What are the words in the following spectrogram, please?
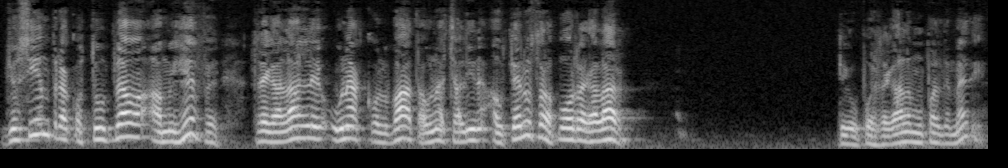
yo siempre acostumbraba a mi jefe regalarle una colbata, una chalina. A usted no se la puedo regalar. Digo, pues regálame un par de medias.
